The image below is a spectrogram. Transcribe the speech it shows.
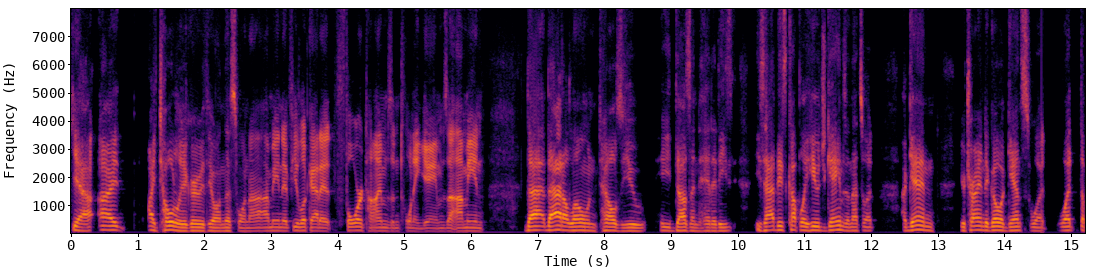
Yeah, I I totally agree with you on this one. I mean, if you look at it four times in 20 games, I mean, that that alone tells you he doesn't hit it. He's he's had these couple of huge games, and that's what again you're trying to go against what what the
